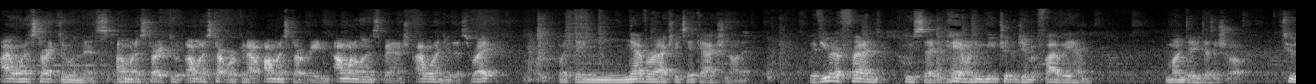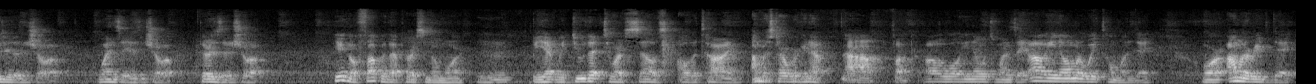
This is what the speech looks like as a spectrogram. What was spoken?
I want to start doing this. I'm going to start doing. I want to start working out. I'm going to start reading. I want to learn Spanish. I want to do this, right? But they never actually take action on it. If you had a friend who said, "Hey, I'm going to meet you at the gym at 5 a.m." Monday doesn't show up. Tuesday doesn't show up. Wednesday doesn't show up. Thursday doesn't show up. You ain't gonna fuck with that person no more. But yet we do that to ourselves all the time. I'm gonna start working out. Nah, fuck. Oh well, you know it's Wednesday. Oh, you know I'm gonna wait till Monday, or I'm gonna read today.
